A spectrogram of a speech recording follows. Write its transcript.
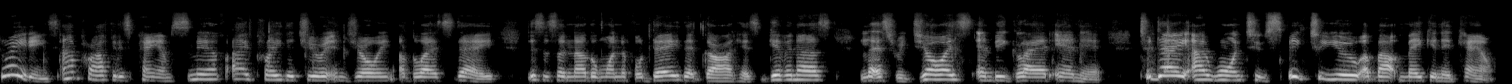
Greetings. I'm Prophetess Pam Smith. I pray that you're enjoying a blessed day. This is another wonderful day that God has given us. Let's rejoice and be glad in it. Today, I want to speak to you about making it count.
